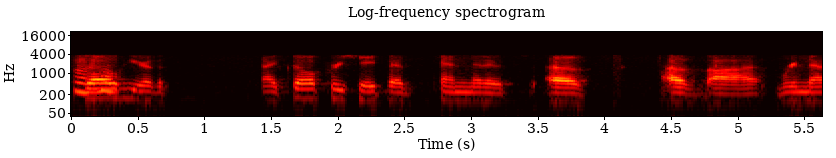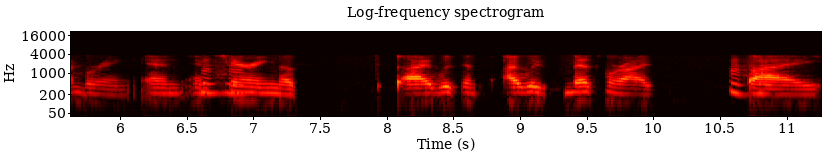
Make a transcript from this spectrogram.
so Mhm. hear the I so appreciate that ten minutes of of uh, remembering and and Mhm. sharing those. I was in, I was mesmerized Mhm. by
